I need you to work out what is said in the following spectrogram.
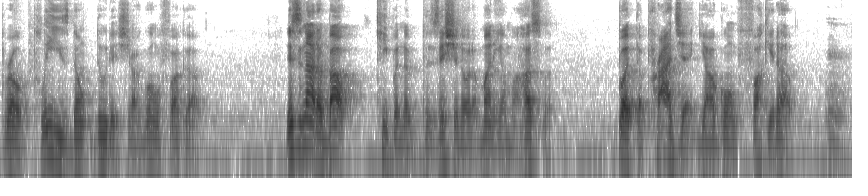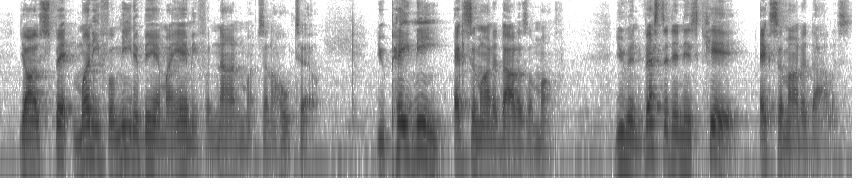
Bro, please don't do this. Y'all gonna fuck up. This is not about keeping the position or the money. I'm a hustler. But the project, y'all gonna fuck it up. Mm. Y'all spent money for me to be in Miami for nine months in a hotel. You pay me X amount of dollars a month. You've invested in this kid X amount of dollars.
